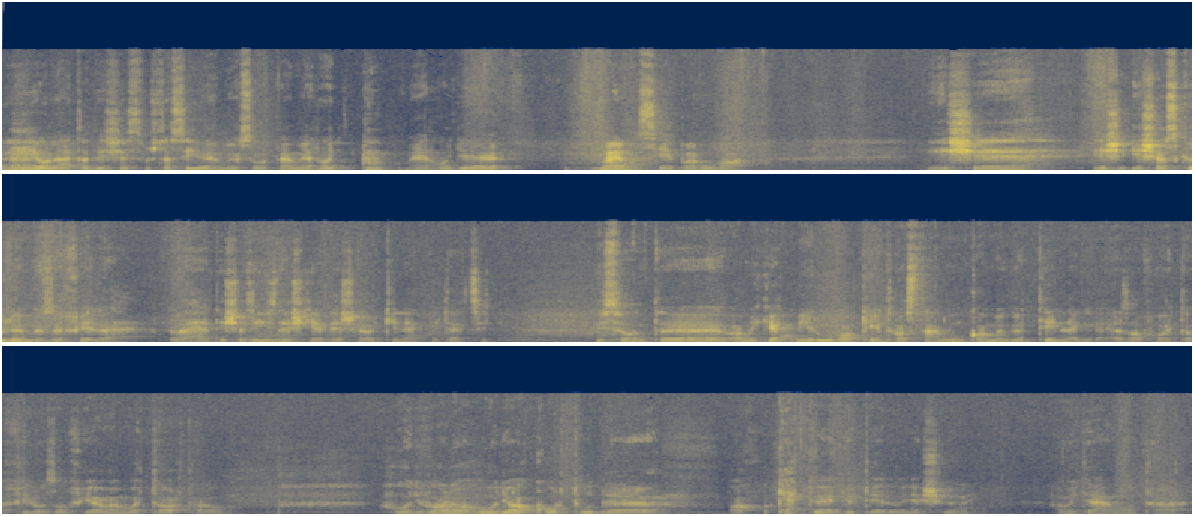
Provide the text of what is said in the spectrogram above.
jól látod, és ezt most a szívemből szóltam, mert hogy, mert hogy nagyon szép a ruha. És, és, és az különbözőféle lehet, és az ízlés kérdése, hogy kinek mi tetszik. Viszont amiket mi ruhaként használunk, a mögött tényleg ez a fajta filozófia van, vagy tartalom. Hogy valahogy akkor tud a kettő együtt érvényesülni, amit elmondtál.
